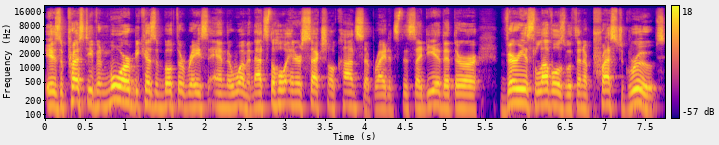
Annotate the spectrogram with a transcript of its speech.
is oppressed even more because of both their race and their women. That's the whole intersectional concept, right? It's this idea that there are various levels within oppressed groups,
